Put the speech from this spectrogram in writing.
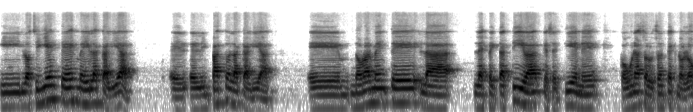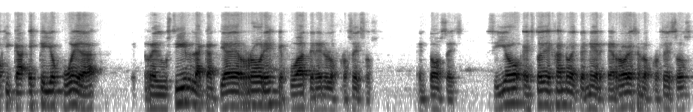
y lo siguiente es medir la calidad, el, el impacto en la calidad. Eh, normalmente la, la expectativa que se tiene con una solución tecnológica es que yo pueda reducir la cantidad de errores que pueda tener en los procesos. Entonces, si yo estoy dejando de tener errores en los procesos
